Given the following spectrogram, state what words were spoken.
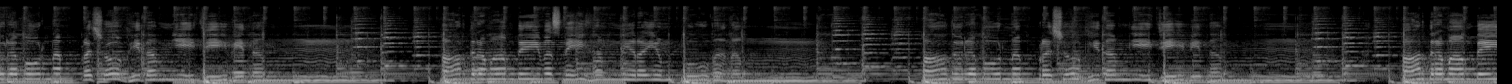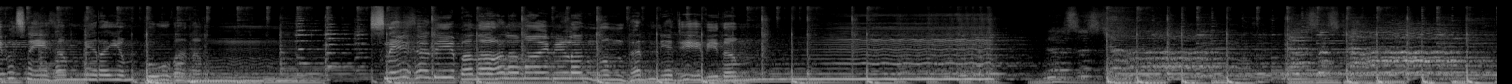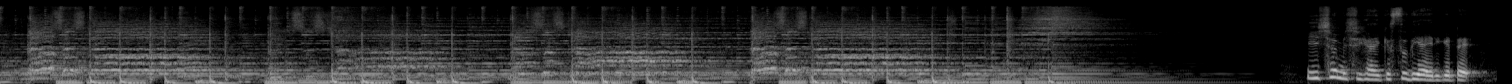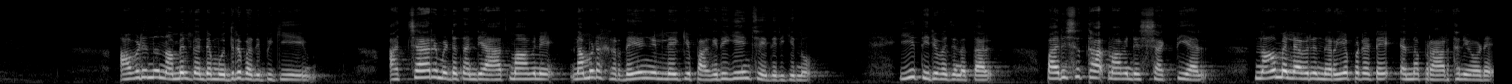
മാധുരപൂർണ പ്രശോഭിതം ഈ ജീവിതം. ആർദ്രമാം ദൈവസ്നേഹം നിറയും പൂവനം. മാധുരപൂർണ പ്രശോഭിതം ഈ ജീവിതം. ആർദ്രമാം ദൈവസ്നേഹം നിറയും പൂവനം. സ്നേഹദീപനാളമായി വിളങ്ങും ധന്യജീവിതം. ഈശോ മിശിഹായ്ക്ക് സ്തുതിയായിരിക്കട്ടെ. അവിടുന്ന് നമ്മിൽ തന്റെ മുദ്ര പതിപ്പിക്കുകയും അച്ചാരമിട്ട് തന്റെ ആത്മാവിനെ നമ്മുടെ ഹൃദയങ്ങളിലേക്ക് പകരുകയും ചെയ്തിരിക്കുന്നു. ഈ തിരുവചനത്താൽ പരിശുദ്ധാത്മാവിന്റെ ശക്തിയാൽ നാം എല്ലാവരും നിറയപ്പെടട്ടെ എന്ന പ്രാർത്ഥനയോടെ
